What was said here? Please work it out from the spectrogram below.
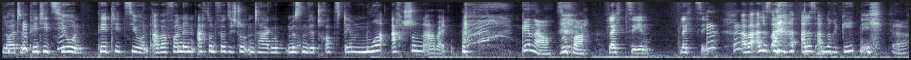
Leute, Petition, Petition. Aber von den 48 Stunden Tagen müssen wir trotzdem nur 8 Stunden arbeiten. Genau, super. vielleicht 10. Vielleicht 10. Aber alles, alles andere geht nicht. Ja.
